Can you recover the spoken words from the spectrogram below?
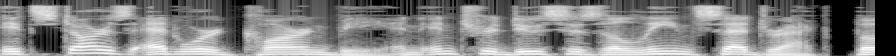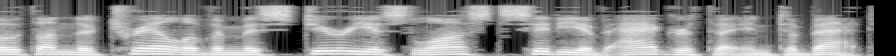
It stars Edward Carnby and introduces Aline Cedrak, both on the trail of a mysterious lost city of Agartha in Tibet.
